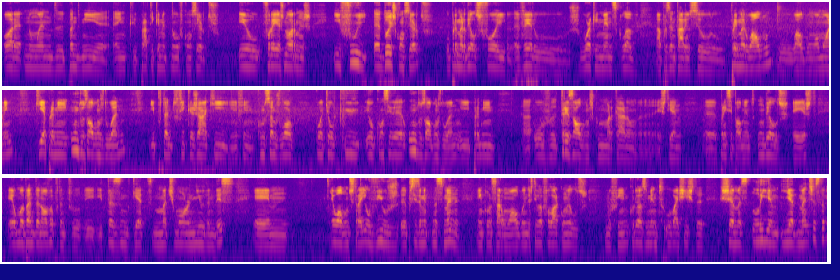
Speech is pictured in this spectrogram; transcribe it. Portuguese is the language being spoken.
Ora, num ano de pandemia em que praticamente não houve concertos, eu furei as normas e fui a dois concertos. O primeiro deles foi a ver os Working Men's Club a apresentarem o seu primeiro álbum, o álbum homónimo, que é para mim um dos álbuns do ano. E portanto fica já aqui, enfim, começamos logo com aquilo que eu considero um dos álbuns do ano. E para mim ah, houve três álbuns que me marcaram ah, este ano, ah, principalmente. Um deles é este, é uma banda nova, portanto it doesn't get much more new than this, é, é o álbum de estreia, eu vi-os eh, precisamente na semana em que lançaram o álbum, ainda estive a falar com eles no fim, curiosamente o baixista chama-se Liam e é de Manchester,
